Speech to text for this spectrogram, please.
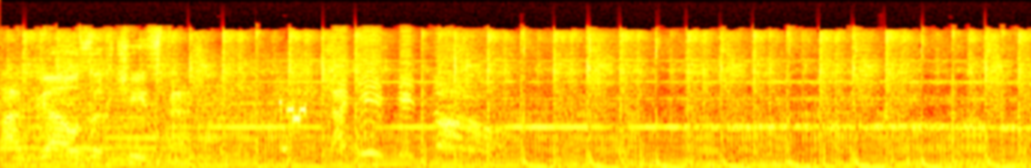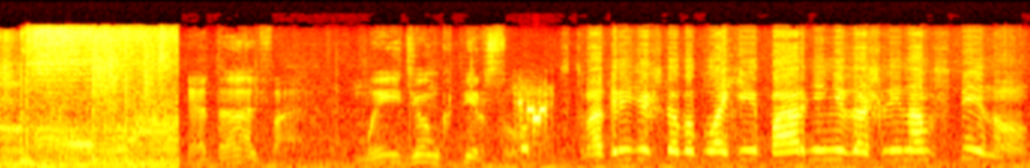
В гаузах чисто. Зачистить зону! Это Альфа. Мы идем к пирсу. Смотрите, чтобы плохие парни не зашли нам в спину.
